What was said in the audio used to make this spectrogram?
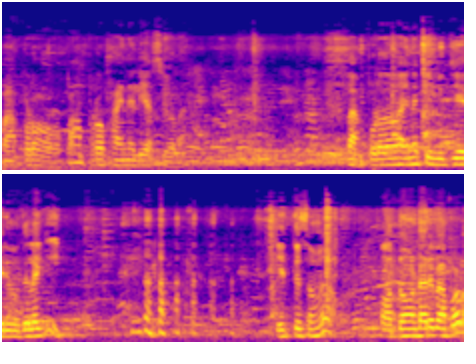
ପାମ୍ପଡ଼ ପାମ୍ପଡ଼ ଫାଇନାଲି ଆସିଗଲା ପାମ୍ପଡ଼ ଭାଇନା କେମିତି ତିଆରି ହେଉଥିଲା କି ଏତେ ସମୟ ଅଧଘଣ୍ଟାରେ ପାମ୍ପଡ଼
